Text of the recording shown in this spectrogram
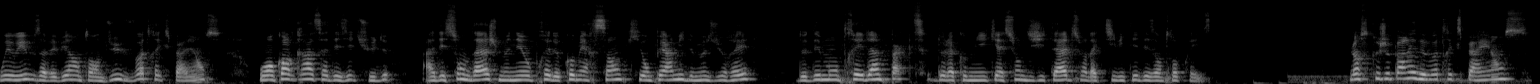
oui oui, vous avez bien entendu, votre expérience, ou encore grâce à des études, à des sondages menés auprès de commerçants qui ont permis de mesurer, de démontrer l'impact de la communication digitale sur l'activité des entreprises. Lorsque je parlais de votre expérience,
